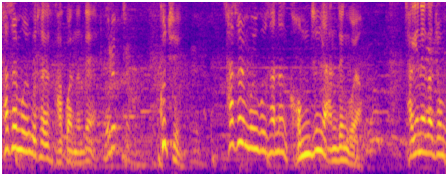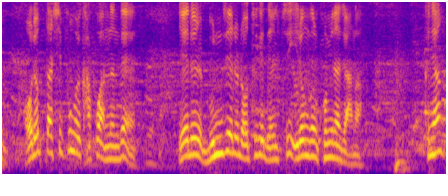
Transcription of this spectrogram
사설 모의고사에서 갖고 왔는데 어렵죠. 그렇지. 사설 모의고사는 검증이 안 된 거야. 자기네가 좀 어렵다 싶은 걸 갖고 왔는데 얘를 문제를 어떻게 낼지 이런 건 고민하지 않아. 그냥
